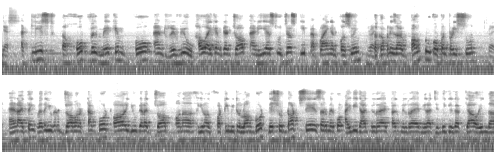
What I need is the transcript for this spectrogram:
Yes. at least the hope will make him go and review how I can get job, and he has to just keep applying and pursuing. Right. The companies are bound to open pretty soon. Right. And I think whether you get a job on a tugboat or you get a job on a you know 40 meter long boat, they should not say sir मेरे को आईवी जहाज़ मिल रहा है टग मिल रहा है मेरा ज़िंदगी का क्या होगा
